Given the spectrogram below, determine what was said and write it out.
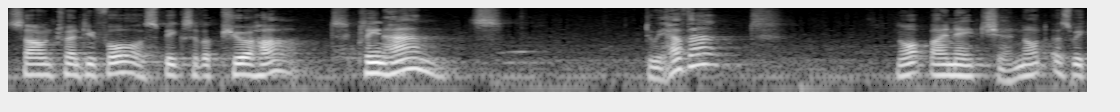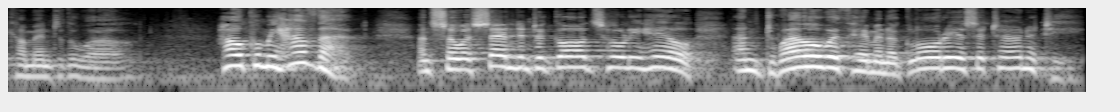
Psalm 24 speaks of a pure heart, clean hands. Do we have that? Not by nature, not as we come into the world. How can we have that? And so ascend into God's holy hill and dwell with Him in a glorious eternity.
